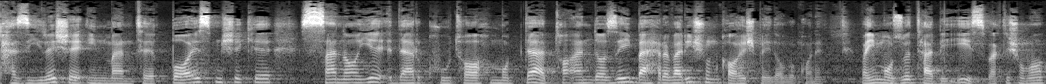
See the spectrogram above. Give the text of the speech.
پذیرش این منطق باعث میشه که صنایع در کوتاه مدت تا اندازه بهرهوریشون کاهش پیدا بکنه. و این موضوع طبیعی است. وقتی شما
